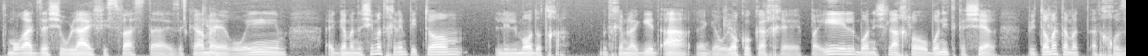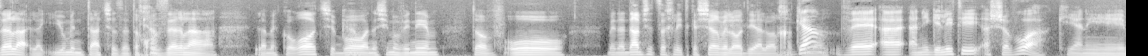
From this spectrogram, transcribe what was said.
תמורת זה שאולי פספסת איזה כמה כן. אירועים, גם אנשים מתחילים פתאום ללמוד אותך. מתחילים להגיד, אה, רגע, הוא כן. לא כל כך uh, פעיל, בוא נשלח לו, בוא נתקשר. פתאום אתה, מת- אתה חוזר ל-human touch הזה, אתה כן. חוזר ל- למקורות שבו כן. אנשים מבינים, טוב, הוא בן אדם שצריך להתקשר ולהודיע לו על חתונה. גם, ואני גיליתי השבוע, כי אני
